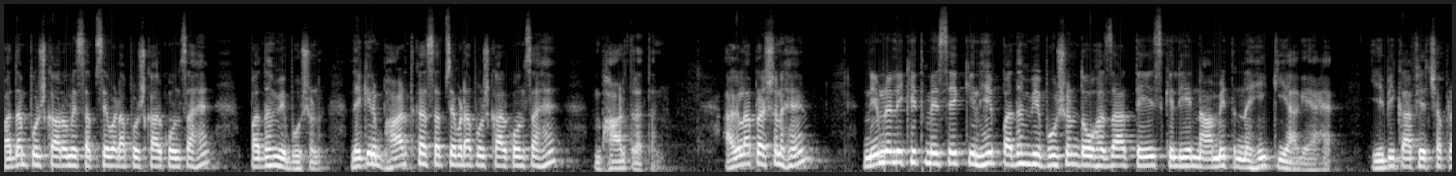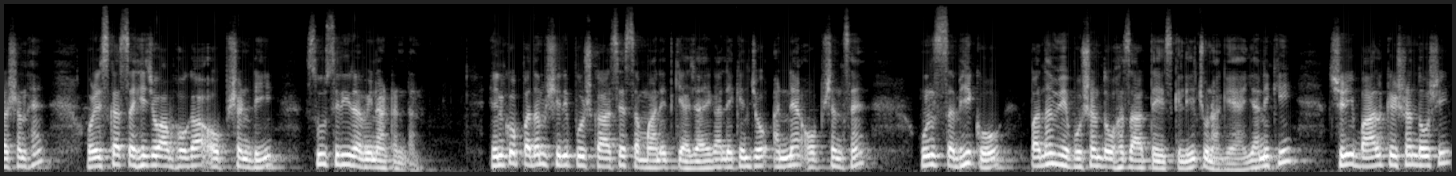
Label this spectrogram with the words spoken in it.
पद्म पुरस्कारों में सबसे बड़ा पुरस्कार कौन सा है? पद्म विभूषण। लेकिन भारत का सबसे बड़ा पुरस्कार कौन सा है? भारत रत्न अगला प्रश्न है, निम्नलिखित में से किन्हें पद्म विभूषण 2023 के लिए नामित नहीं किया गया है? ये भी काफ़ी अच्छा प्रश्न है। और इसका सही जवाब होगा ऑप्शन डी, सुश्री रवीना टंडन। इनको पद्मश्री पुरस्कार से सम्मानित किया जाएगा, लेकिन जो अन्य ऑप्शंस हैं, उन सभी को पद्म विभूषण 2023 के लिए चुना गया है। यानी कि श्री बालकृष्ण दोषी,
